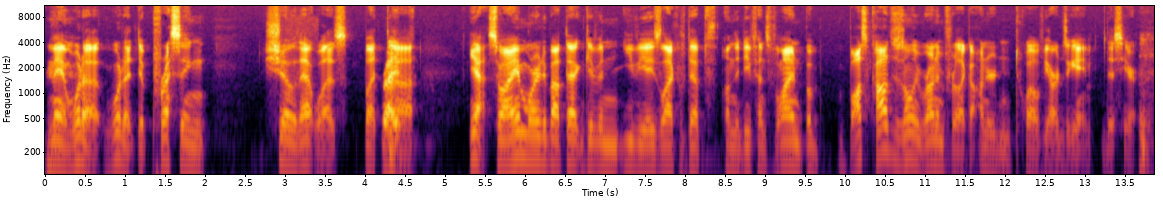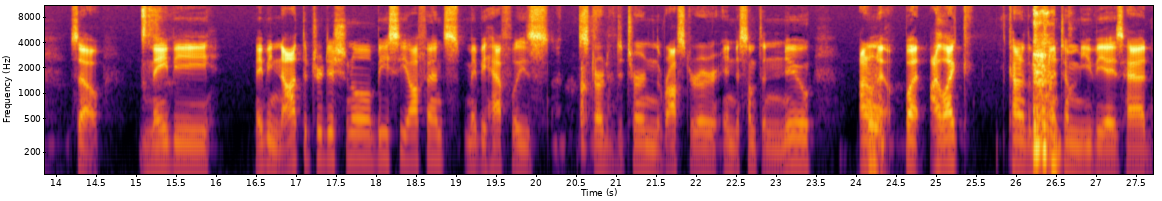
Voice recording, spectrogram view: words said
man, what a what a depressing show that was. But Right. uh, yeah, so I am worried about that given UVA's lack of depth on the defensive line. But Boston College is only running for like 112 yards a game this year, Hmm. so maybe maybe not the traditional BC offense. Maybe Hafley's started to turn the roster into something new. I don't Hmm. know, but I like kind of the momentum UVA's had.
